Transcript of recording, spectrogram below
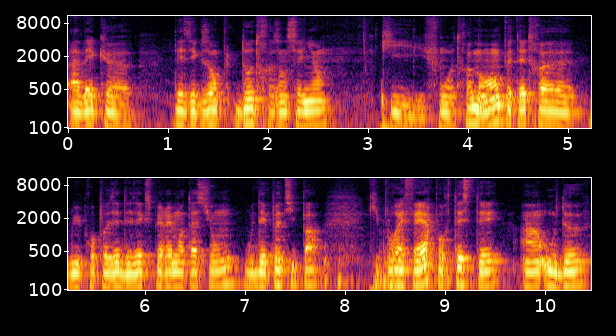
avec des exemples d'autres enseignants qui font autrement, peut-être euh, lui proposer des expérimentations ou des petits pas qu'il pourrait faire pour tester un ou deux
